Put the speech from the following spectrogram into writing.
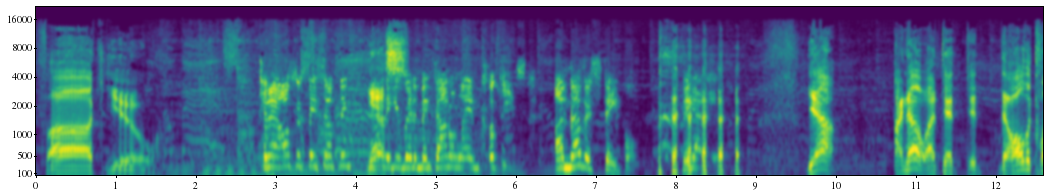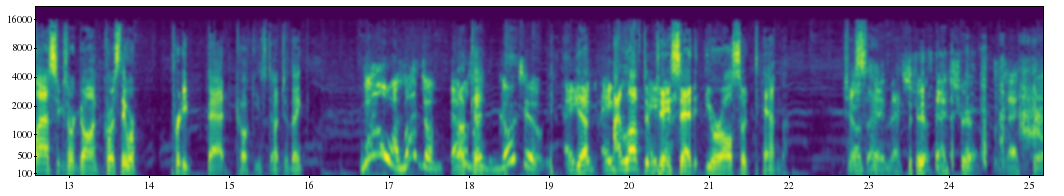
Fuck you. Can I also say something? Why Yes. they get rid of McDonaldland cookies? Another staple. They got Yeah, I know. I, it, it, the, all the classics are gone. Of course, they were pretty bad cookies, don't you think? No. I loved them. That Okay. was like the go-to. A- Yeah, a- a- I loved him. a- Jay said you were also ten. Just okay, saying. that's true. That's true. That's true.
